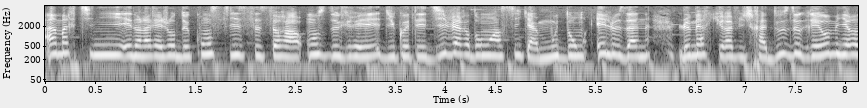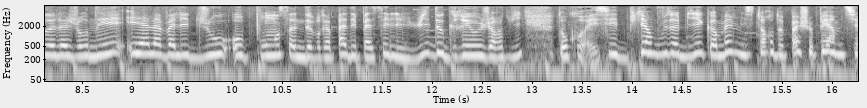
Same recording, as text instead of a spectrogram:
À Martigny et dans la région de Constis, ce sera 11 degrés. Du côté d'Yverdon ainsi qu'à Moudon et Lausanne, le mercure affichera 12 degrés au meilleur de la journée. Et à la vallée de Joux, au pont, ça ne devrait pas dépasser les 8 degrés aujourd'hui. Donc essayer de bien vous habiller quand même, histoire de pas choper un petit rhume.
